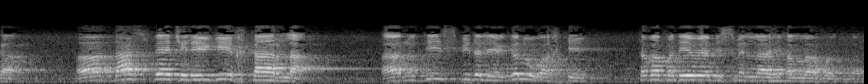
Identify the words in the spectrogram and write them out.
کا دا سپېچلېږي ښکار لا نو دې سپې د لېګلو وخت کې تبه په دې وې بسم الله الله اکبر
